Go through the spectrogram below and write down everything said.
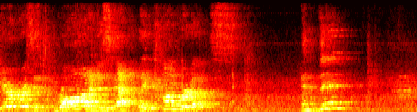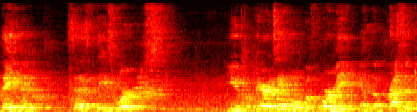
care for us. His rod and his staff, they comfort us. And then David says these words You prepare a table before me in the presence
